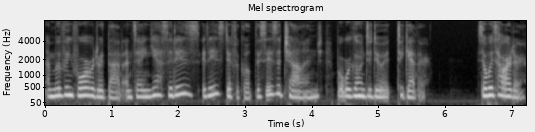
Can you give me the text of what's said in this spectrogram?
and moving forward with that and saying, yes, it is, it is difficult. This is a challenge, but we're going to do it together. So it's harder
